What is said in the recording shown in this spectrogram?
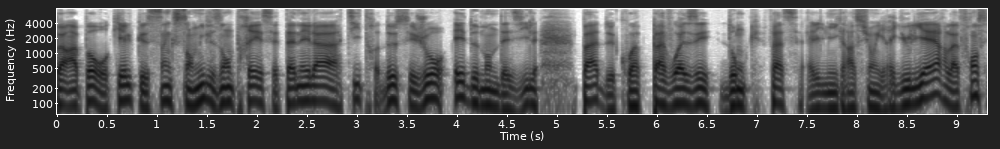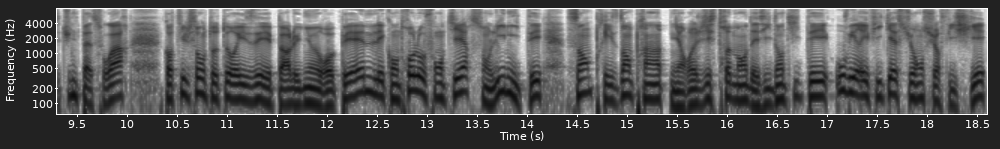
par rapport aux quelques 500 000 entrées cette année-là à titre de séjour et demande Pas de quoi pavoiser. Donc, face à l'immigration irrégulière, la France est une passoire. Quand ils sont autorisés par l'Union européenne, les contrôles aux frontières sont limités, sans prise d'empreinte, ni enregistrement des identités ou vérification sur fichier.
